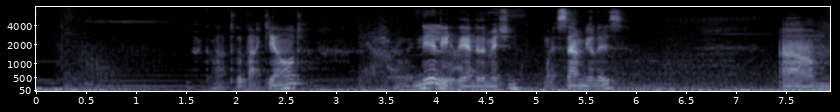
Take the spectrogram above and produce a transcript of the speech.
I got out to the backyard. And we're nearly at the end of the mission, where Samuel is. Um,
